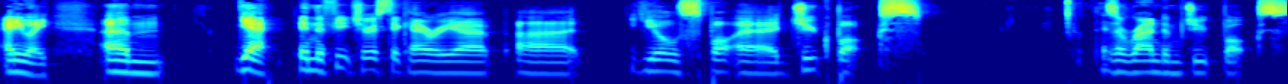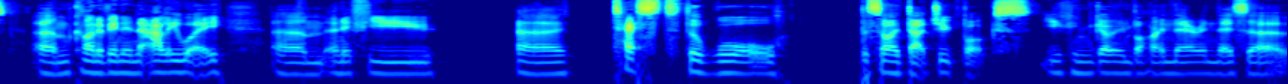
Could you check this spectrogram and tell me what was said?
anyway, um, yeah, in the futuristic area, uh, you'll spot a jukebox. There's a random jukebox, um, kind of in an alleyway, um, and if you uh, test the wall beside that jukebox, you can go in behind there, and there's a,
